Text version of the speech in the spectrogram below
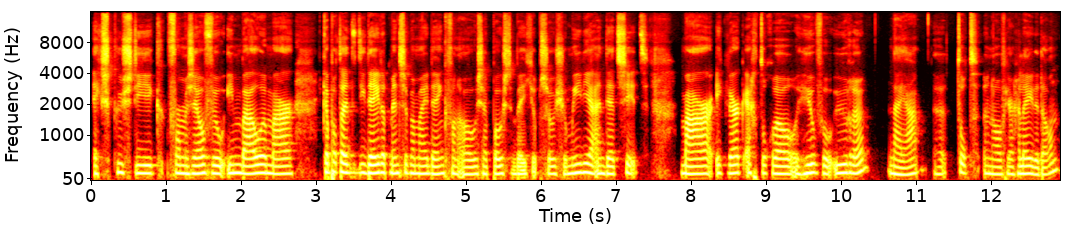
excuus die ik voor mezelf wil inbouwen. Maar ik heb altijd het idee dat mensen bij mij denken van... oh, zij post een beetje op social media en that's it. Maar ik werk echt toch wel heel veel uren nou ja, uh, tot een half jaar geleden dan.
